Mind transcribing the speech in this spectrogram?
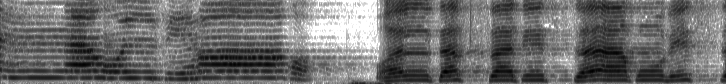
أنه الفراق. والتفت الساق بالساق.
